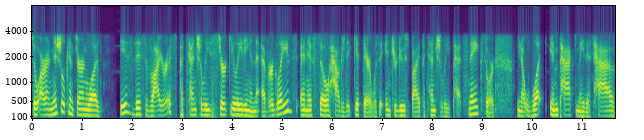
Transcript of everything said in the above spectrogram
So our initial concern was is this virus potentially circulating in the Everglades? And if so, how did it get there? Was it introduced by potentially pet snakes? Or, you know, what impact may this have,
